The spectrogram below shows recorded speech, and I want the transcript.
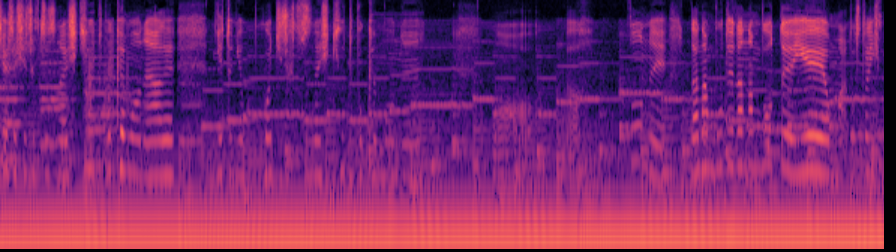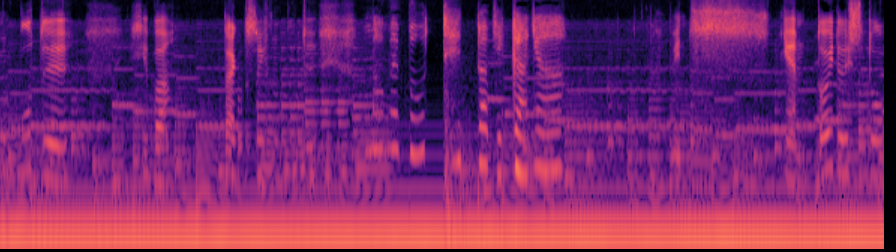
Cieszę się, że chcę znaleźć cute Pokemony, ale mnie to nie obchodzi, że chcę znaleźć cute o, Pony, da nam buty, da nam buty, je, ma, dostaliśmy buty. Chyba. Tak, dostaliśmy buty. Mamy buty do biegania. Więc nie wiem, dojdę jeszcze do.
